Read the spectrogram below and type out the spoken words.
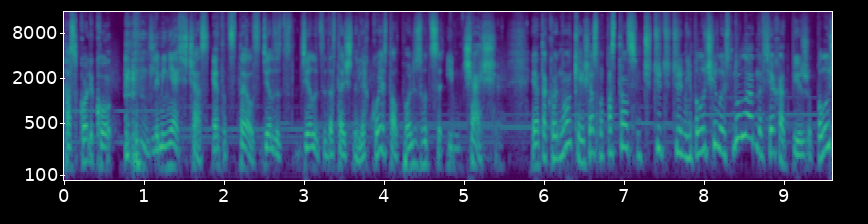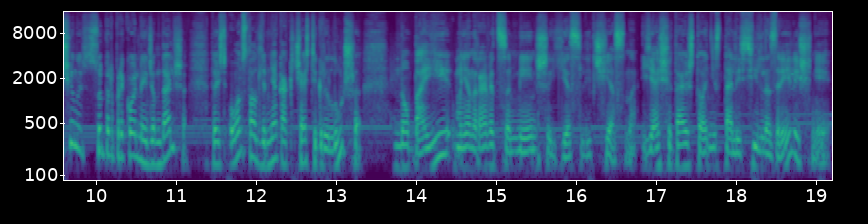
поскольку для меня сейчас этот стелс делается, делается достаточно легко, я стал пользоваться им чаще. Я такой, ну окей, сейчас мы по стелсам чуть-чуть не получилось, ну ладно, всех отпишу. Получилось, супер прикольно, идем дальше. То есть он стал для меня как часть игры лучше, но бои мне нравятся меньше, если честно. Я считаю, что они стали сильно зрелищнее,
